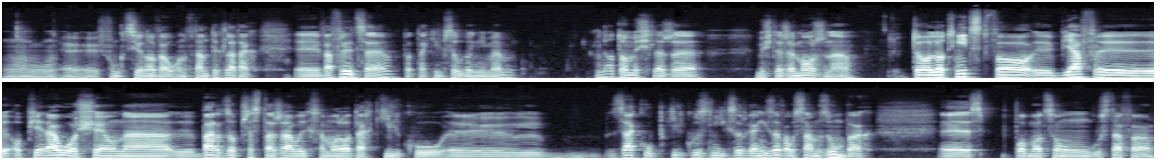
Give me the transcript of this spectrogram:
mm, e, funkcjonował on w tamtych latach w Afryce pod takim pseudonimem, no to myślę, że myślę, że można. To lotnictwo Biafry opierało się na bardzo przestarzałych samolotach kilku. Zakup kilku z nich zorganizował sam Zumbach z pomocą Gustafa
